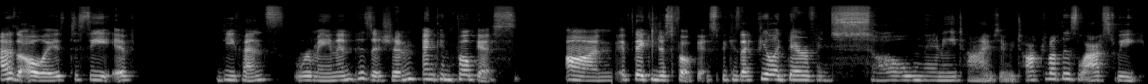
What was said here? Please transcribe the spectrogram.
As always, to see if defense remain in position and can focus on if they can just focus because I feel like there have been so many times, and we talked about this last week,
